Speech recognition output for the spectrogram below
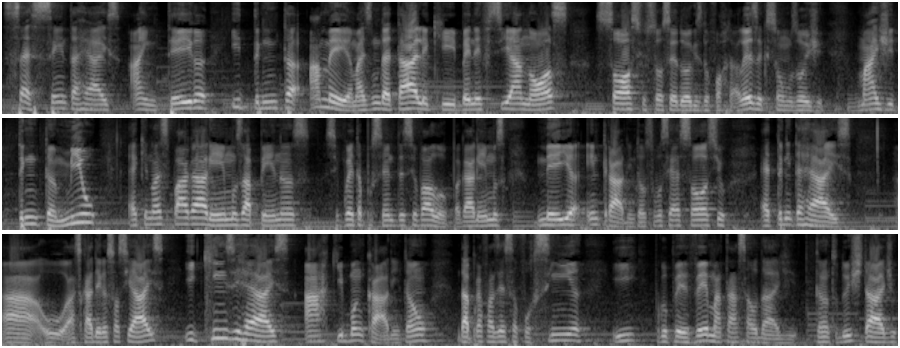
60 reais a inteira e 30 a meia. Mas um detalhe que beneficia a nós sócios torcedores do Fortaleza, que somos hoje mais de 30 mil, é que nós pagaremos apenas 50% desse valor. Pagaremos meia entrada. Então, se você é sócio, é 30 reais a, o, as cadeiras sociais e 15 reais a arquibancada. Então, dá para fazer essa forcinha e pro PV matar a saudade tanto do estádio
